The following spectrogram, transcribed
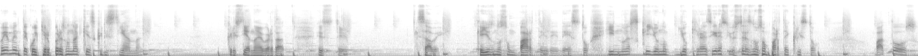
Obviamente cualquier persona que es cristiana, cristiana de verdad, este, sabe que ellos no son parte de, esto. Y no es que yo no yo quiera decir eso, ustedes no son parte de Cristo. Patos,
